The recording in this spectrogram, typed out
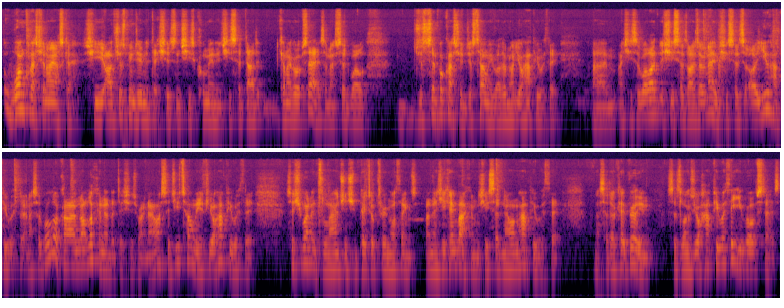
one question I ask her, she, I've just been doing the dishes and she's come in and she said, Dad, can I go upstairs? And I said, well, just simple question, just tell me whether or not you're happy with it. Um, and she said, well, I, she says, I don't know. She says, are you happy with it? And I said, well, look, I'm not looking at the dishes right now. I said, you tell me if you're happy with it. So she went into the lounge and she picked up three more things. And then she came back and she said, now I'm happy with it. And I said, okay, brilliant. So as long as you're happy with it, you go upstairs.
